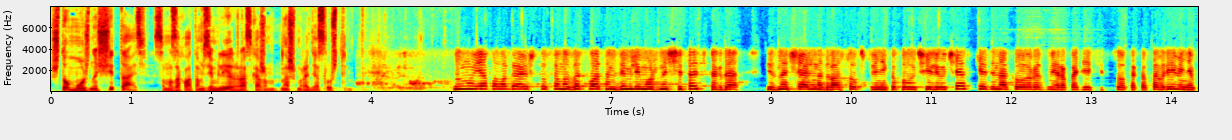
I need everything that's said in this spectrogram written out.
что можно считать самозахватом земли, расскажем нашим радиослушателям. Ну, я полагаю, что самозахватом земли можно считать, когда изначально два собственника получили участки одинакового размера по 10 соток, а со временем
